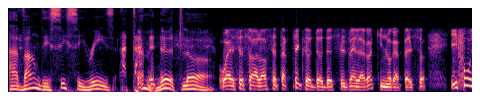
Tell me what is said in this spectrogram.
à vendre des C-Series. Attends une minute, là. Oui, c'est ça. Alors, cet article de, de, Sylvain Larocque qui nous rappelle ça. Il faut,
